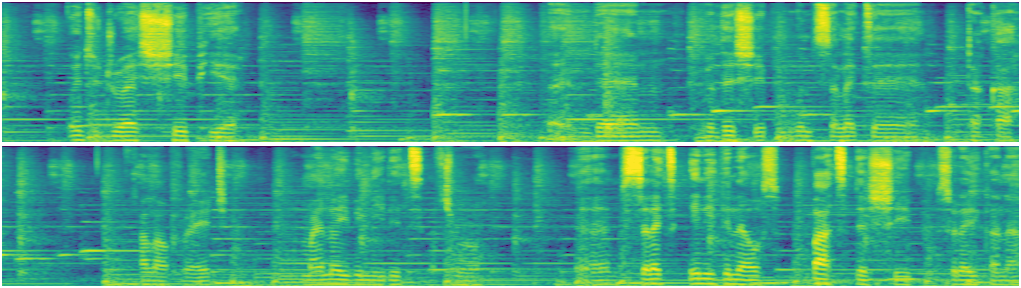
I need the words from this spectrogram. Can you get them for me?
I'm going to draw a shape here. And then with this shape i'm going to select a darker color of red. Might not even need it after all. Um, select anything else but the shape so that you can uh,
